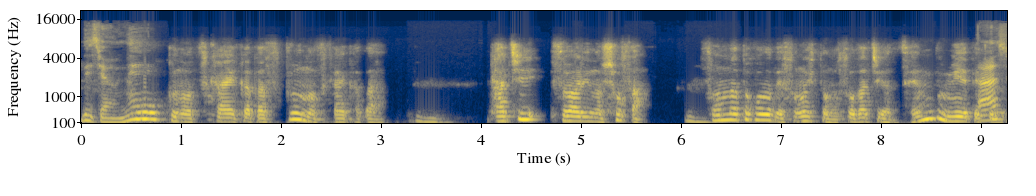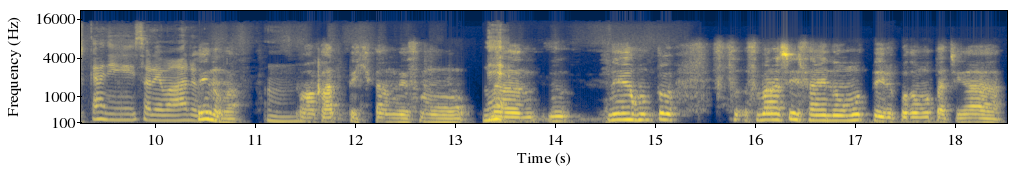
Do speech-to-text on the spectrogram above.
出ちゃうフね。ォークの使い方、スプーンの使い方、立ち座りの所作、うん。そんなところでその人の育ちが全部見えてくるっ確かに、それはある。ていうのがうん。分かってきたんです、もう。ねだからうんね、本当す素晴らしい才能を持っている子供たちが、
